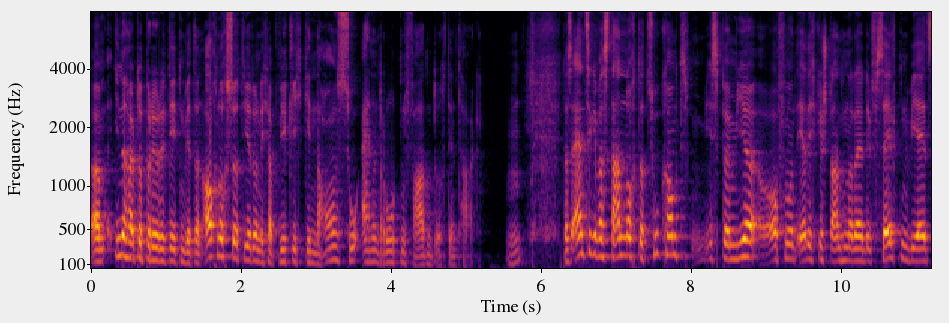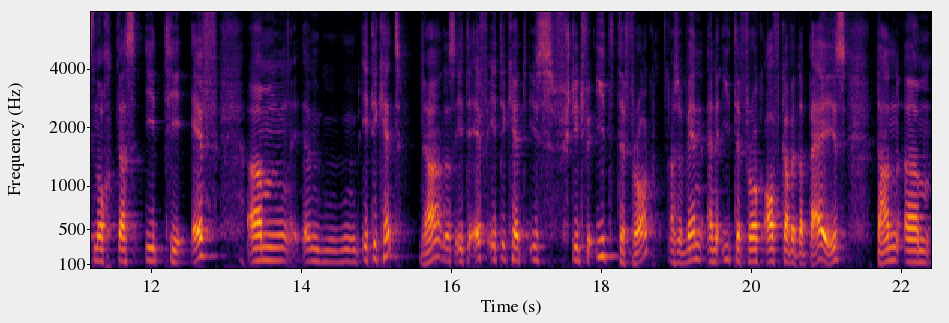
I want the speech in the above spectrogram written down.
Ähm, innerhalb der Prioritäten wird dann auch noch sortiert und ich habe wirklich genau so einen roten Faden durch den Tag. Hm? Das Einzige, was dann noch dazu kommt, ist bei mir offen und ehrlich gestanden relativ selten, wäre jetzt noch das ETF-Etikett. Ähm, ähm, ja, das ETF-Etikett steht für Eat the Frog. Also wenn eine Eat the Frog-Aufgabe dabei ist, dann ähm,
